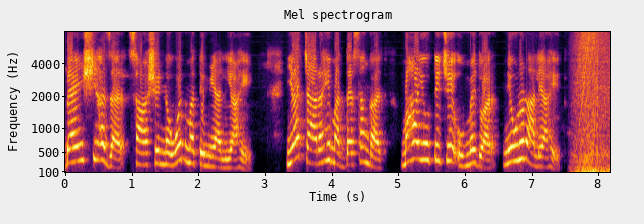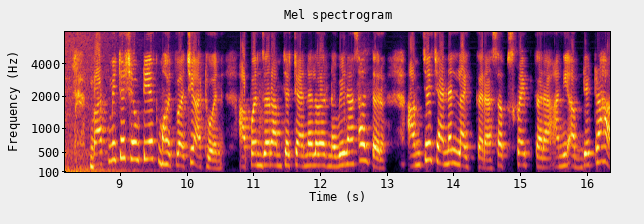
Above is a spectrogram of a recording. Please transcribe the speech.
ब्याऐंशी हजार सहाशे नव्वद मते मिळाली आहे. या चारही मतदारसंघात महायुतीचे उमेदवार निवडून आले आहेत. बातमीच्या शेवटी एक महत्वाची आठवण. आपण जर आमच्या चॅनलवर नवीन असाल तर आमचे चॅनल लाईक करा सबस्क्राईब करा आणि अपडेट राहा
